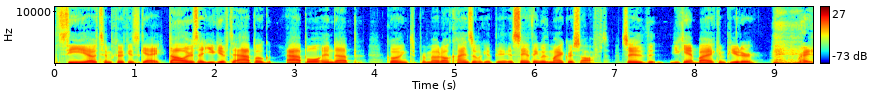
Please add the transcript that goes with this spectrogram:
CEO Tim Cook is gay. Dollars that you give to Apple, Apple end up going to promote all kinds of. The same thing with Microsoft. So th- you can't buy a computer, Right.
